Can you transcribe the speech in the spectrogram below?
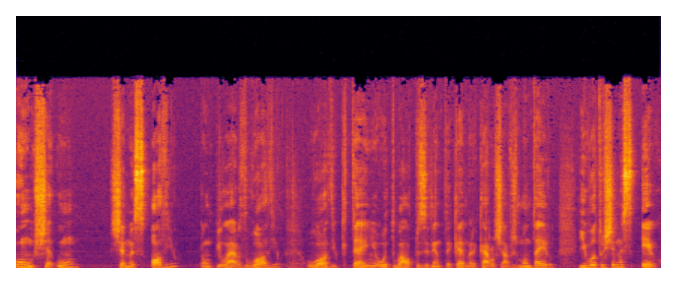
Um, um chama-se ódio, é um pilar do ódio, o ódio que tem o atual Presidente da Câmara, Carlos Chaves Monteiro, e o outro chama-se ego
